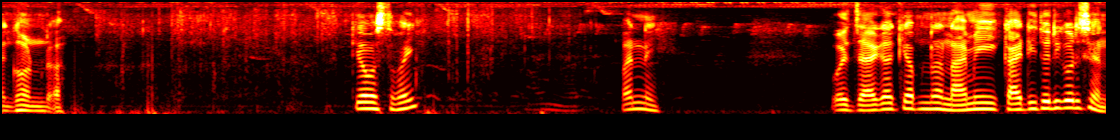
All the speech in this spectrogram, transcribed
এক ঘণ্টা। কি অবস্থা ভাই? পাননি? ওই জায়গা কি আপনারা নামি কাইটি তৈরি করেছেন?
